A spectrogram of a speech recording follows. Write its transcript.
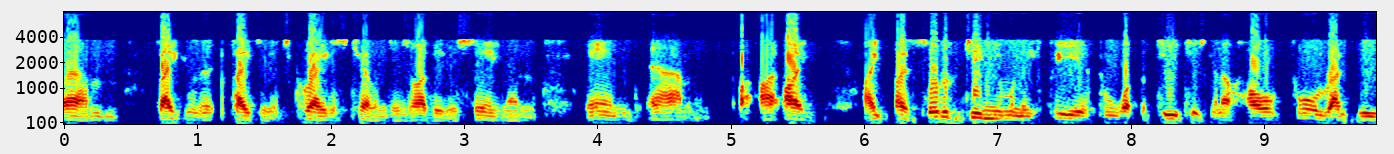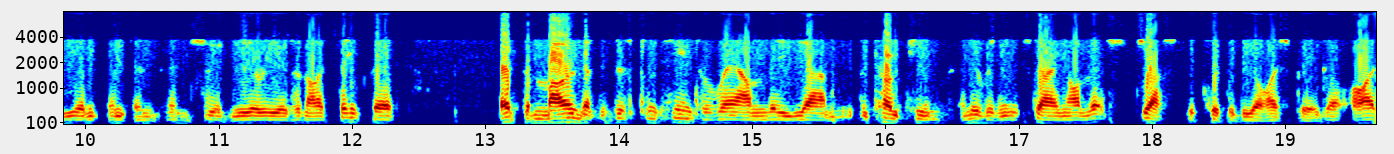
um, facing facing its greatest challenges I've ever seen, and and um, I, I I, I sort of genuinely fear for what the future is going to hold for rugby in, in, in certain areas, and I think that at the moment, the discontent around the um, the coaching and everything that's going on, that's just the tip of the iceberg. I,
